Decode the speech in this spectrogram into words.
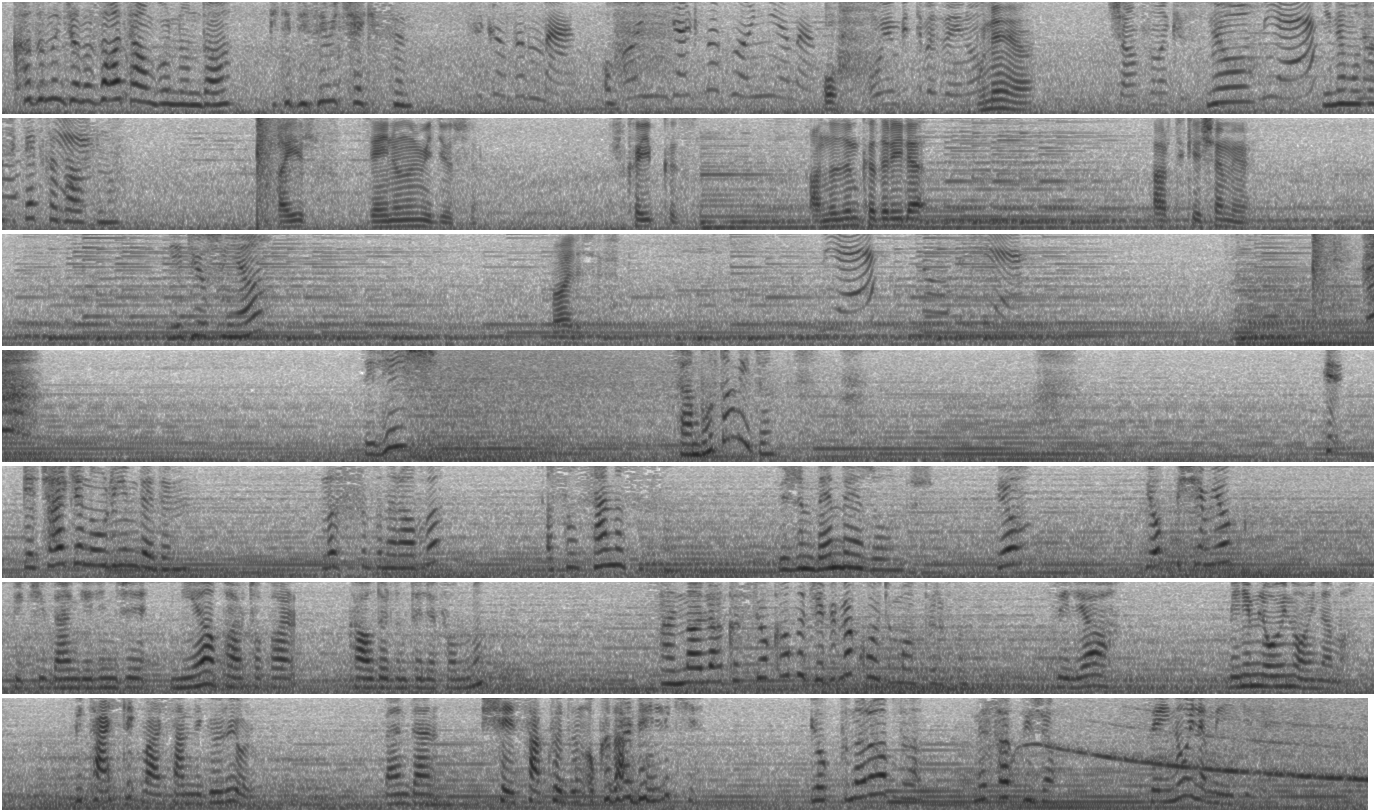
Kadının canı zaten burnunda. Bir de bizi mi çeksin? Sıkıldım ben. Of. Oynayacaksak oynayalım. Of Oyun bitti be Zeyno. bu ne ya? Şansına küs. Ne o? Niye? Yine motosiklet kazası mı? Hayır Zeyno'nun videosu. Şu kayıp kız. Anladığım kadarıyla artık yaşamıyor. Ne diyorsun ya? Maalesef. Niye? Ne oldu ki? Zeliş. Sen burada mıydın? Ge- geçerken uğrayayım dedim. Nasılsın Pınar abla? Asıl sen nasılsın? Yüzün bembeyaz olmuş. Yok. Yok bir şeyim yok. Peki ben gelince niye apar topar kaldırdın telefonunu? Seninle alakası yok abla. Cebime koydum alt tarafı. Zeliha, benimle oyun oynama. Bir terslik var sende görüyorum. Benden bir şey sakladığın o kadar belli ki. Yok Pınar abla. Ne saklayacağım? Zeyno ile mi ilgili?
